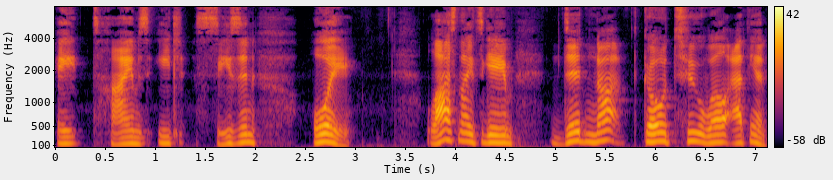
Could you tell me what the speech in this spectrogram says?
eight times each season. Oi. Last night's game did not go too well at the end.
